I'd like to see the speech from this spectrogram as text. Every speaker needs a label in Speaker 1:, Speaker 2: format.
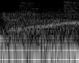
Speaker 1: Yeah!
